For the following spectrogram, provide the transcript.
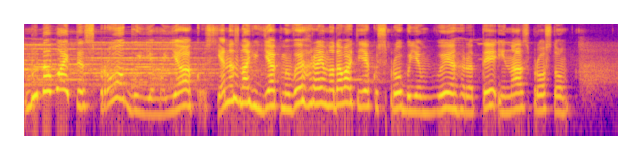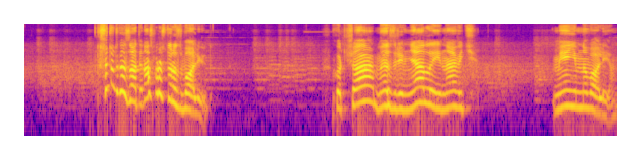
Ну, давайте спробуємо якось. Я не знаю, як ми виграємо, але давайте якось спробуємо виграти і нас просто. Що тут казати? Нас просто розвалюють. Хоча ми зрівняли і навіть ми їм навалюємо.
